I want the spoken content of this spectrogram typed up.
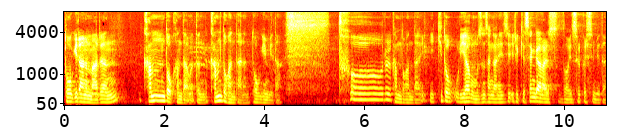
독이라는 말은 감독한다 어떤 감독한다는 독입니다. 터를 감독한다. 이 기도 우리하고 무슨 상관이지? 이렇게 생각할 수도 있을 것입니다.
